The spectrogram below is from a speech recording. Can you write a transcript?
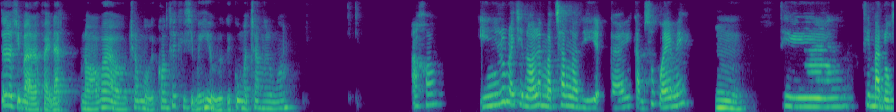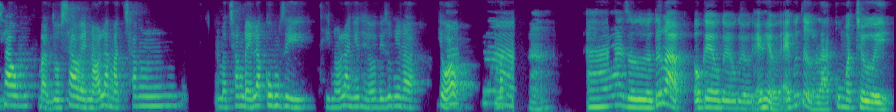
tức là chị bảo là phải đặt nó vào trong một cái context thì chị mới hiểu được cái cung mặt trăng đúng không? À không. Ý như lúc nãy chị nói là mặt trăng là thể hiện cái cảm xúc của em ấy. Ừ. thì thì bản đồ sao bản đồ sao ấy nói là mặt trăng mặt trăng đấy là cung gì? Thì nó là như thế ví dụ như là hiểu không? À, mặt... à, à rồi, rồi tức là ok ok ok em hiểu. Em cứ tưởng là cung mặt trời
